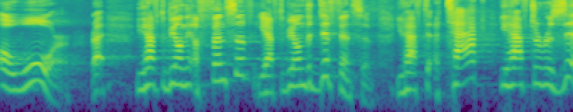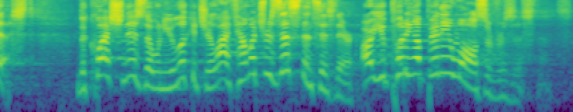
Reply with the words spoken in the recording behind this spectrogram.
a war, right? You have to be on the offensive, you have to be on the defensive. You have to attack, you have to resist. The question is, though, when you look at your life, how much resistance is there? Are you putting up any walls of resistance?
